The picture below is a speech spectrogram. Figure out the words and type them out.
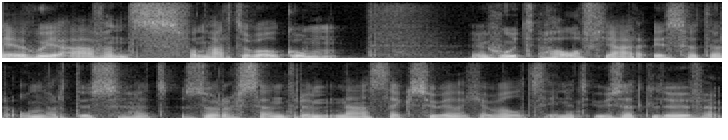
heel goede avond, van harte welkom. Een goed half jaar is het er ondertussen, het zorgcentrum na seksueel geweld in het UZ Leuven.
